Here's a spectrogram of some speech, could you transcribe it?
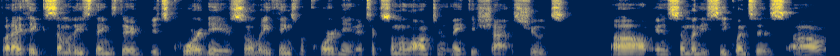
But I think some of these things, they're it's coordinated. So many things were coordinated. It took so long to make these shot shoots uh, and some of these sequences. Uh,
